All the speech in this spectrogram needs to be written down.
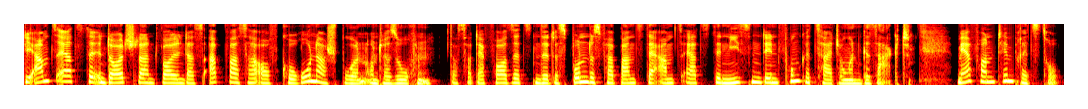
Die Amtsärzte in Deutschland wollen das Abwasser auf Corona-Spuren untersuchen. Das hat der Vorsitzende des Bundesverbands der Amtsärzte Niesen den Funke-Zeitungen gesagt. Mehr von Tim Pritztrup.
